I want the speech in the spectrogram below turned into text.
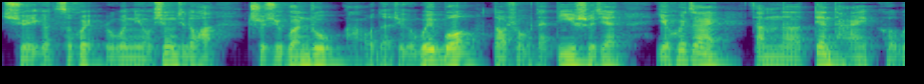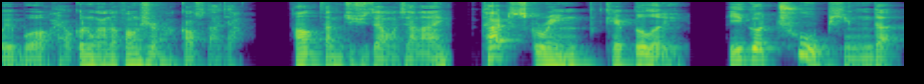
学一个词汇。如果你有兴趣的话，持续关注啊我的这个微博，到时候在第一时间也会在咱们的电台和微博，还有各种各样的方式啊告诉大家。好，咱们继续再往下来，touch screen capability，一个触屏的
